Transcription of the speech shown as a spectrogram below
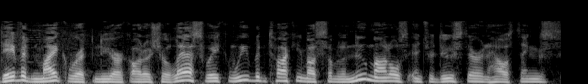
David and Mike were at the New York Auto Show last week, and we've been talking about some of the new models introduced there and how things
